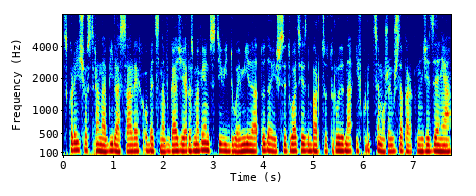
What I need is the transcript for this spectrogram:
Z kolei siostra Nabila Saleh, obecna w gazie, rozmawiając z Stevie Duemila, dodaje, że sytuacja jest bardzo trudna i wkrótce może już zabraknąć jedzenia.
